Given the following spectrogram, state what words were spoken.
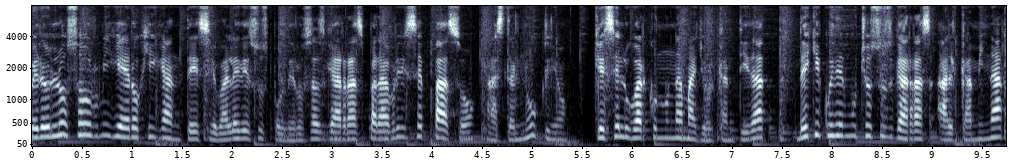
Pero el oso hormiguero gigante se vale de sus poderosas garras para abrirse paso hasta el núcleo, que es el lugar con una mayor cantidad. De que cuiden mucho sus garras al caminar,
